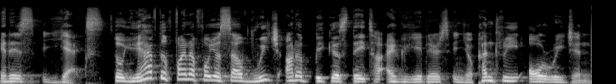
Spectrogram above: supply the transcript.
it is Yext. So you have to find out for yourself which are the biggest data aggregators in your country or region.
